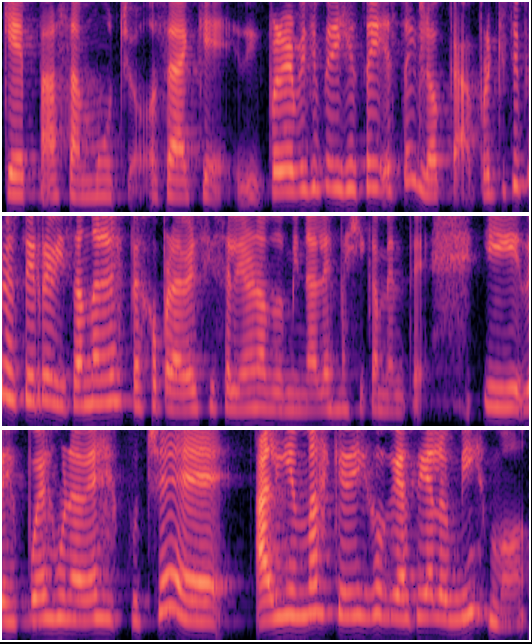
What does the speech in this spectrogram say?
que pasa mucho. O sea, que por el principio dije, estoy, estoy loca, porque siempre estoy revisando en el espejo para ver si salieron abdominales mágicamente. Y después una vez escuché a alguien más que dijo que hacía lo mismo.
